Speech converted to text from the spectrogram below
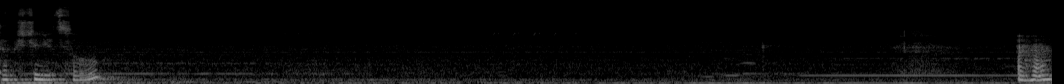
Tam ještě něco? Aha.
